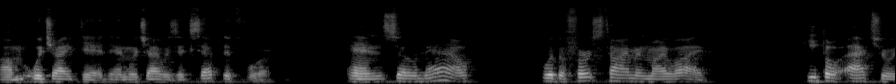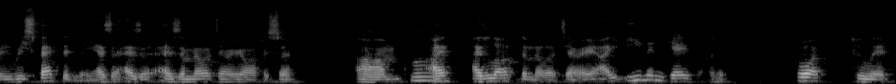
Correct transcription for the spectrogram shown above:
um, which I did and which I was accepted for. And so now, for the first time in my life, people actually respected me as a, as a, as a military officer. Um, Mm. I, I loved the military. I even gave thought to it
